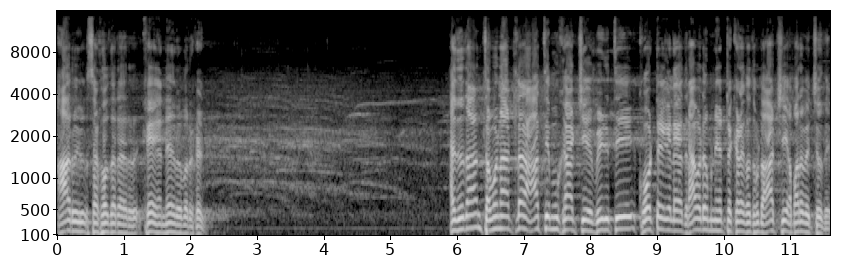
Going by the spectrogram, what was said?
ஆறு சகோதரர் கே. நேரு அவர்கள். அதுதான் தமிழ்நாட்டில் அதிமுக ஆட்சியை வீழ்த்தி கோட்டைகளை திராவிட முன்னேற்ற கழகத்தோட ஆட்சியை அமர வச்சது.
